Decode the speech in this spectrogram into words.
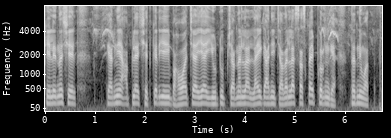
केले नसेल त्यांनी आपल्या शेतकरी भावाच्या या यूट्यूब चॅनलला लाईक आणि चॅनलला सबस्क्राईब करून घ्या. धन्यवाद.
